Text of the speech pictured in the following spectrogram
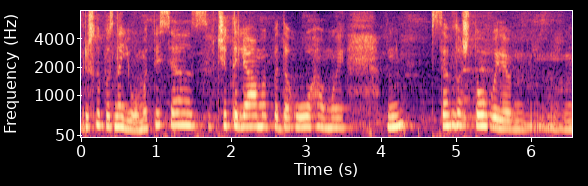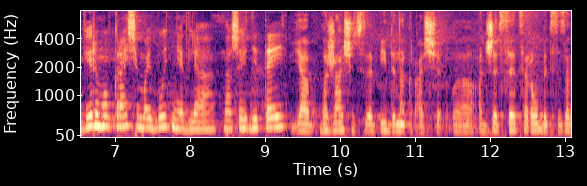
Прийшли познайомитися з вчителями, педагогами. Все влаштовує. Віримо в краще майбутнє для наших дітей. Я вважаю, що це піде на краще, е, адже все це робиться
